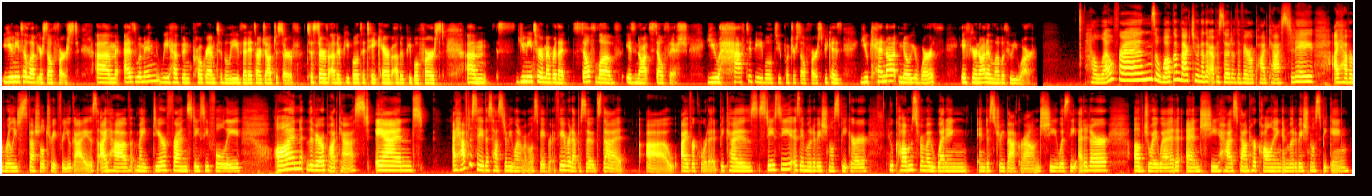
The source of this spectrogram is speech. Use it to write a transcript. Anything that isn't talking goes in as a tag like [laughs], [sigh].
you need to love yourself first. Um, as women, we have been programmed to believe that it's our job to serve, to serve other people, to take care of other people first. Um, you need to remember that self love is not selfish. You have to be able to put yourself first because you cannot know your worth if you're not in love with who you are. Hello, friends. Welcome back to another episode of the Vero podcast. Today, I have a really special treat for you guys. I have my dear friend Stacey Foley on the Vero podcast, and I have to say this has to be one of my most favorite favorite episodes that uh, I've recorded because Stacey is a motivational speaker who comes from a wedding industry background. She was the editor of Joywed, and she has found her calling in motivational speaking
